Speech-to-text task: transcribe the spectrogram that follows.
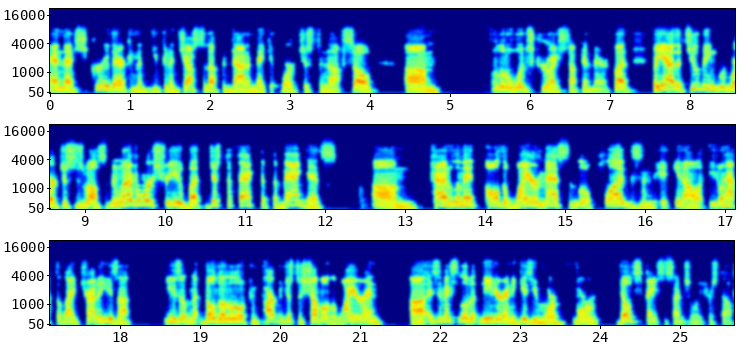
And that screw there can you can adjust it up and down and make it work just enough. So um a little wood screw I stuck in there. But but yeah, the tubing would work just as well. So I mean, whatever works for you. But just the fact that the magnets um kind of limit all the wire mess and little plugs and it, you know you don't have to like try to use a use a build a little compartment just to shove all the wire in. Uh, it just makes it a little bit neater and it gives you more more build space essentially for stuff.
